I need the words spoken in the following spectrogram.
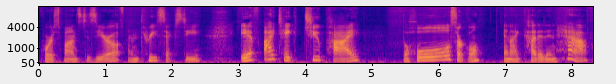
corresponds to 0 and 360. If I take 2 pi the whole circle and I cut it in half,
